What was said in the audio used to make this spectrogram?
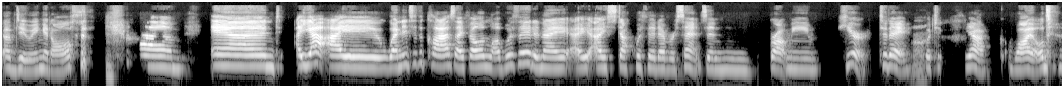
of doing at all. um and uh, yeah, I went into the class, I fell in love with it and I I, I stuck with it ever since and brought me here today, Wow. which yeah, wild.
